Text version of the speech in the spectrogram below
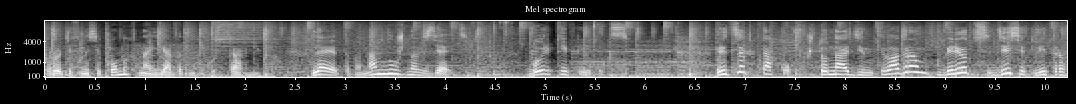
против насекомых на ягодных кустарниках. Для этого нам нужно взять горький перец. Рецепт таков, что на 1 килограмм берется 10 литров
